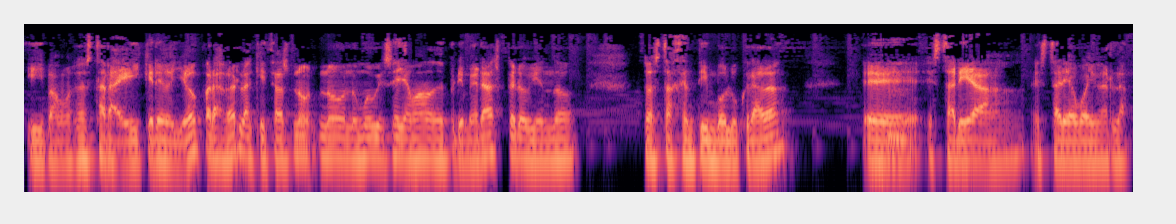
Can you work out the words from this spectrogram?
y, vamos a estar ahí, creo yo, para verla. Quizás no, no, no me hubiese llamado de primeras, pero viendo toda esta gente involucrada, eh, mm. estaría, estaría guay verla.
